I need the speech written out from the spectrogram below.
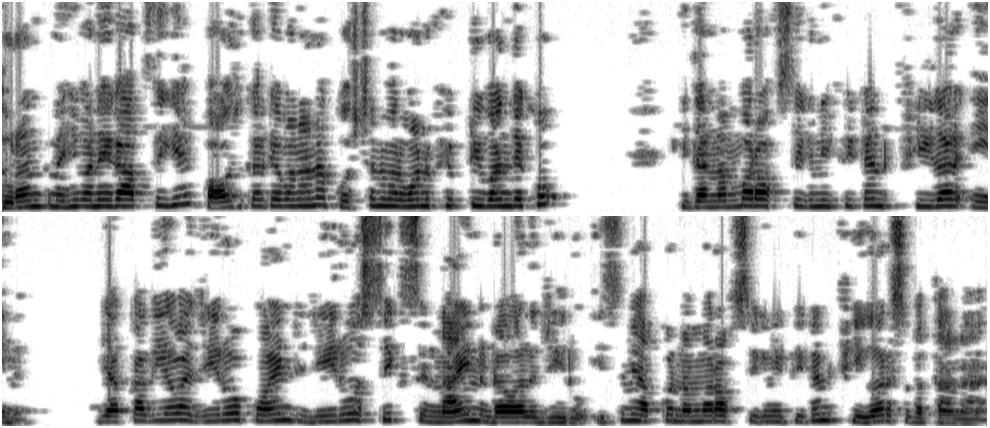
तुरंत नहीं बनेगा आपसे ये। पॉज करके बनाना। क्वेश्चन नंबर 151 देखो। कि the number of significant figure in ये आपका दिया हुआ zero point zero six nine double zero इसमें आपको नंबर ऑफ़ सिग्निफिकेंट फिगर्स बताना है।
